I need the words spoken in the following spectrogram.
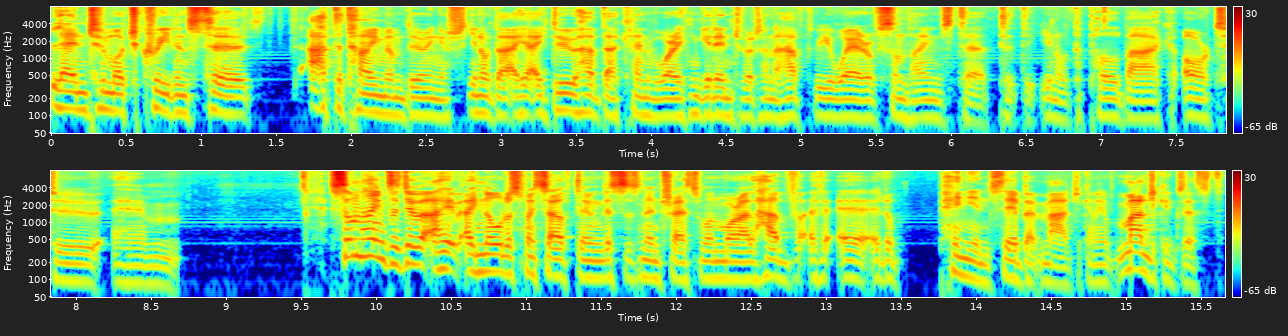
lend too much credence to at the time I'm doing it. You know, that I, I do have that kind of where I can get into it, and I have to be aware of sometimes to, to, to you know to pull back or to. Um, sometimes I do. I, I notice myself doing this is an interesting one where I'll have a, a, an opinion, say about magic, and magic exists,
